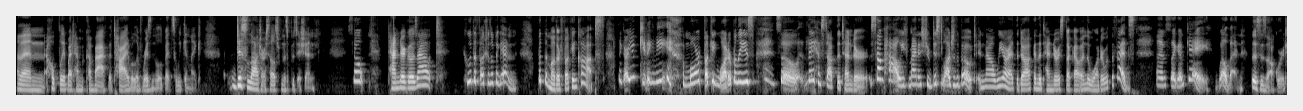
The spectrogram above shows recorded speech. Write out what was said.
And then hopefully by the time we come back, the tide will have risen a little bit so we can like dislodge ourselves from this position. So tender goes out. Who the fuck shows up again? But the motherfucking cops. Like, are you kidding me? More fucking water police? So they have stopped the tender. Somehow we've managed to dislodge the boat, and now we are at the dock, and the tender is stuck out in the water with the feds. And it's like, okay, well then, this is awkward.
